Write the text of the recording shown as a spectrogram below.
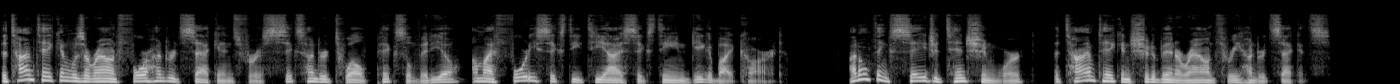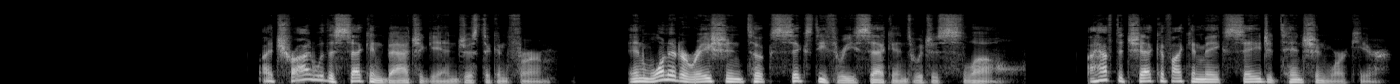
The time taken was around 400 seconds for a 612 pixel video on my 4060 Ti 16 gigabyte card. I don't think Sage Attention worked. The time taken should have been around 300 seconds. I tried with a second batch again just to confirm. And one iteration took 63 seconds, which is slow. I have to check if I can make Sage Attention work here.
